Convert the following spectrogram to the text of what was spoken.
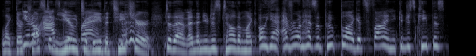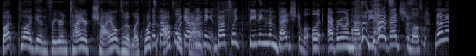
like they're You trusting you to be the teacher to them and then you just tell them like oh yeah everyone has a poop plug it's fine you can just keep this butt plug in for your entire childhood like what's but that's up like with that? everything. That's like feeding them vegetables Like everyone has to eat their vegetables. No, no,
